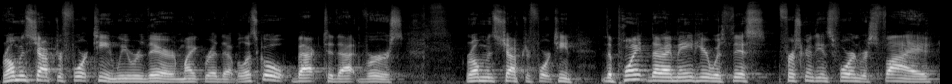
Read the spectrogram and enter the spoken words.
Romans chapter 14, we were there. Mike read that, but let's go back to that verse. Romans chapter 14. The point that I made here with this, 1 Corinthians 4 and verse 5,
